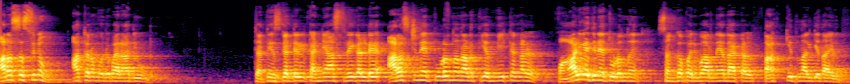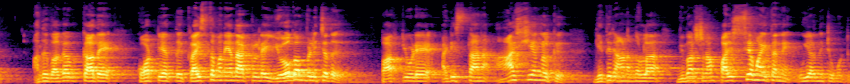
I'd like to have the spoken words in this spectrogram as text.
ആർ എസ് എസിനും അത്തരം ഒരു പരാതിയുണ്ട്. ഛത്തീസ്ഗഡിൽ കന്യാസ്ത്രീകളുടെ അറസ്റ്റിനെ തുടർന്ന് നടത്തിയ നീക്കങ്ങൾ പാളിയതിനെ തുടർന്ന് സംഘപരിവാർ നേതാക്കൾ താക്കീത് നൽകിയതായിരുന്നു. അത് വകവെക്കാതെ കോട്ടയത്ത് ക്രൈസ്തവ നേതാക്കളുടെ യോഗം വിളിച്ചത് പാർട്ടിയുടെ അടിസ്ഥാന ആശയങ്ങൾക്ക് എതിരാണെന്നുള്ള വിമർശനം പരസ്യമായി തന്നെ ഉയർന്നിട്ടുമുണ്ട്.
